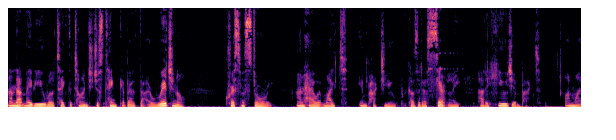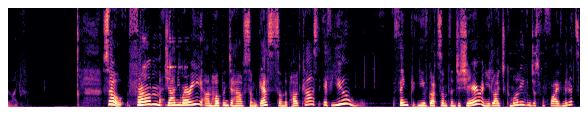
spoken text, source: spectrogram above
and that maybe you will take the time to just think about that original Christmas story and how it might impact you because it has certainly had a huge impact on my life. So, from January, I'm hoping to have some guests on the podcast. If you think you've got something to share and you'd like to come on even just for five minutes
